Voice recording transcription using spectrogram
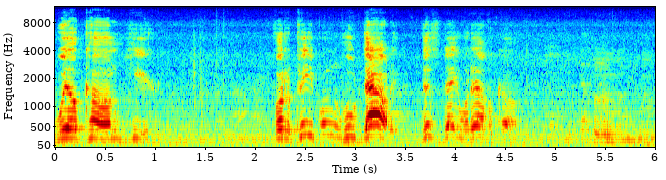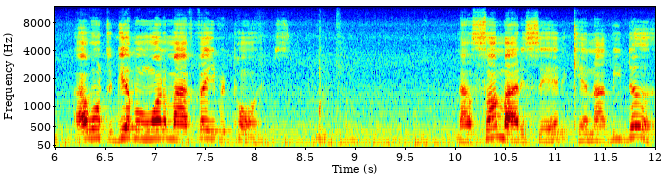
will come here. For the people who doubted this day would ever come, I want to give them one of my favorite poems. Now, somebody said it cannot be done,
